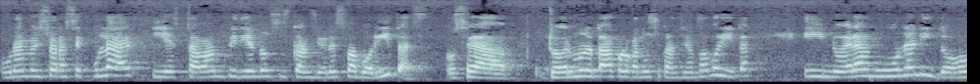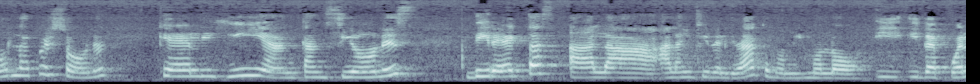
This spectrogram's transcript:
una emisora secular y estaban pidiendo sus canciones favoritas. O sea, todo el mundo estaba colocando su canción favorita y no eran una ni dos las personas que elegían canciones directas a la, a la infidelidad, como mismo lo... Y, y después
